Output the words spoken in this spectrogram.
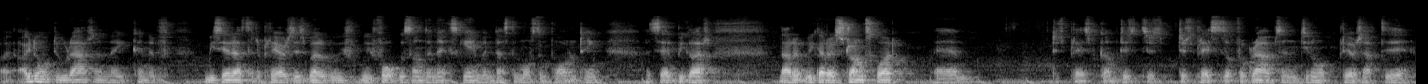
I, I don't do that, and I kind of we say that to the players as well. We we focus on the next game, and that's the most important thing. I said we got that we got a strong squad. Um, there's place become there's, there's, there's places up for grabs, and you know players have to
